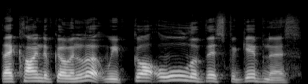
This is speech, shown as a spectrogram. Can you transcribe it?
they're kind of going, look, we've got all of this forgiveness,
